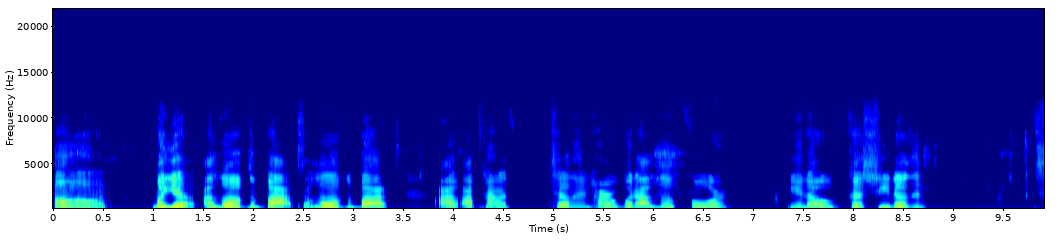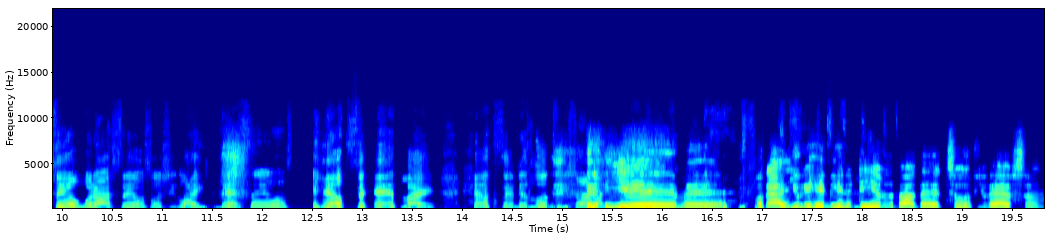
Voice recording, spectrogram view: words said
Um, but yeah, I love the box. I love the box. I, I've kind of telling her what I look for, you know, because she doesn't sell what I sell. So she like that sells. You know what I'm saying? Like, you know what I'm saying? This little t-shirt. Like, yeah, man. like, now you can hit me in the DMs about that too. If you have some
